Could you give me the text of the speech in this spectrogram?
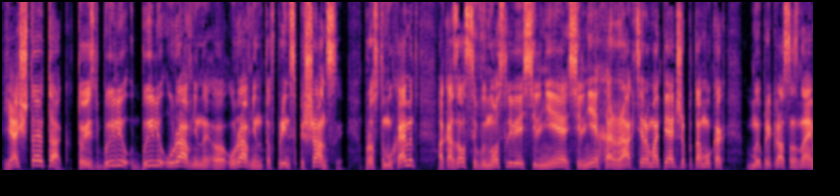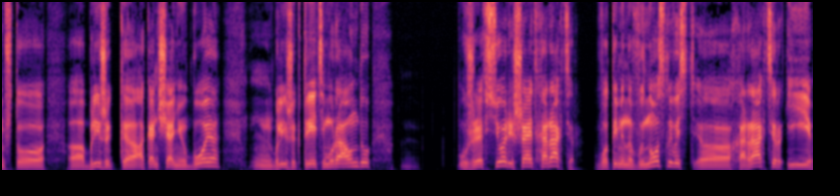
Я считаю так. То есть были, были уравнены, э, уравнены-то, в принципе, шансы. Просто Мухаммед оказался выносливее, сильнее, сильнее характером, опять же, потому как мы прекрасно знаем, что э, ближе к окончанию боя, ближе к третьему раунду, уже все решает характер. Вот именно выносливость, э, характер и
